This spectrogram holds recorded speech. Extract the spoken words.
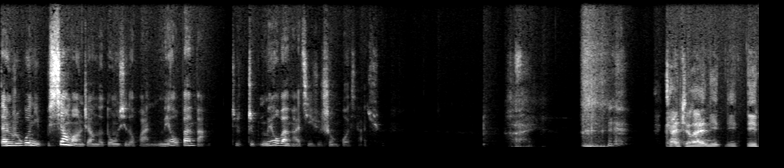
但如果你不向往这样的东西的话，你没有办法，就就没有办法继续生活下去。唉，看起来你你你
